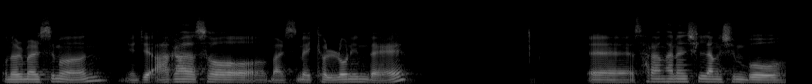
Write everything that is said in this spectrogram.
오늘 말씀은 이제 아가서 말씀의 결론인데 에, 사랑하는 신랑 신부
